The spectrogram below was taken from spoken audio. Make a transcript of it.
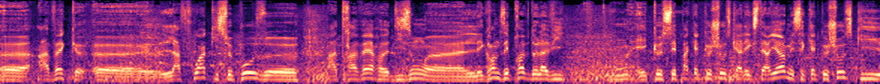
euh, avec euh, la foi qui se pose à travers, disons, les grandes épreuves de la vie hein, et que c'est pas quelque chose qui est à l'extérieur, mais c'est quelque chose qui,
